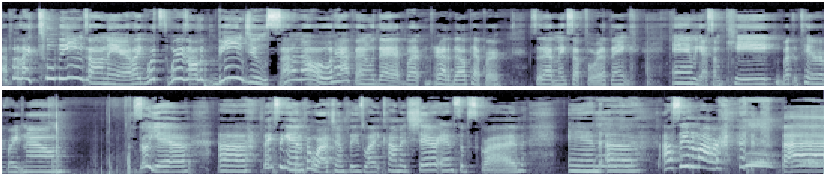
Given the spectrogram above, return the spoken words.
I put like two beans on there. Like, what's where's all the bean juice? I don't know what happened with that, but I got a bell pepper, so that makes up for it, I think. And we got some cake, about to tear up right now. So yeah, uh, thanks again for watching. Please like, comment, share, and subscribe. And uh, I'll see you tomorrow. Bye.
